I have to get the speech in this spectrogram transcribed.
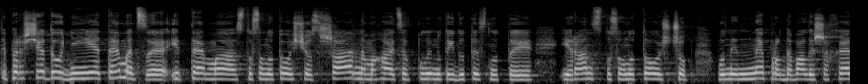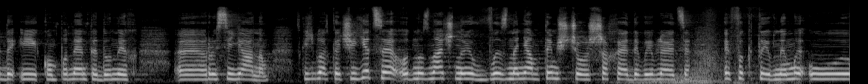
Тепер ще до однієї теми. Це і тема стосовно того, що США намагаються вплинути і дотиснути Іран стосовно того, щоб вони не продавали шахеди і компоненти до них е, росіянам. Скажіть, будь ласка, чи є це однозначною визнанням тим, що шахеди виявляються ефективними у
